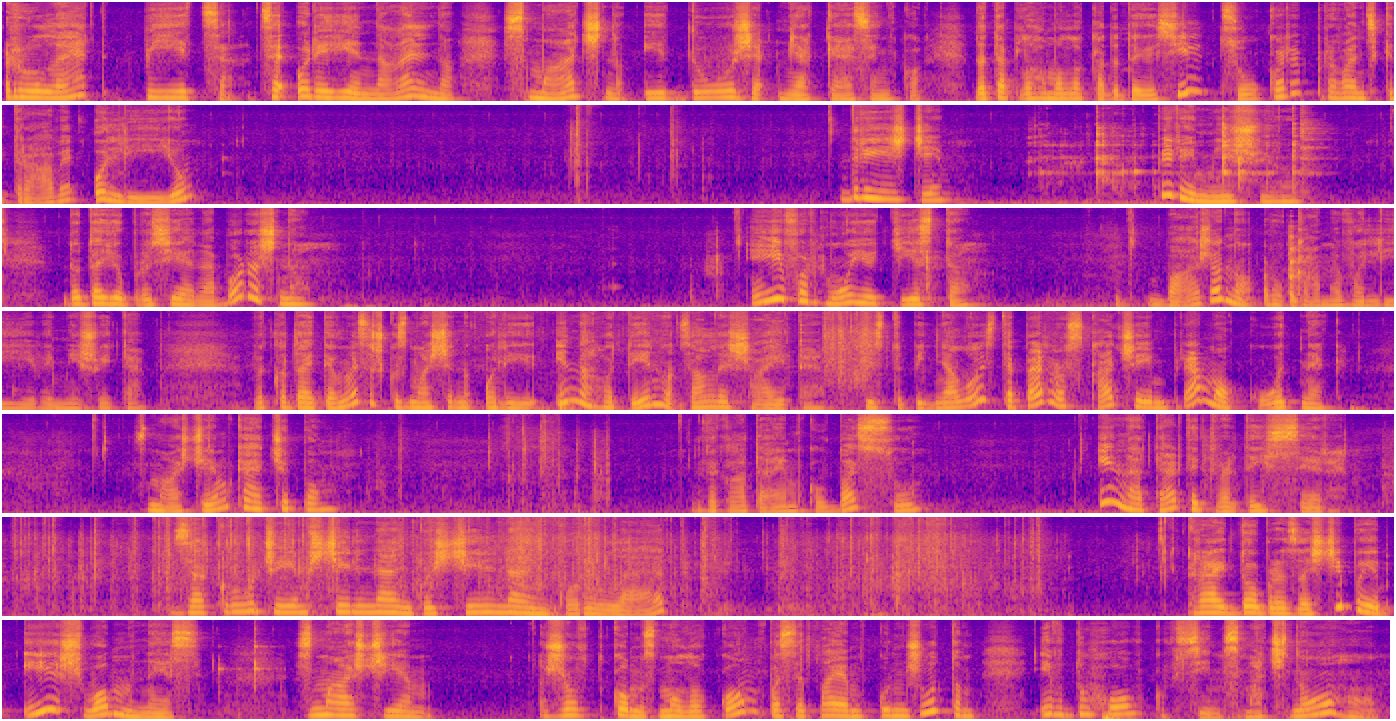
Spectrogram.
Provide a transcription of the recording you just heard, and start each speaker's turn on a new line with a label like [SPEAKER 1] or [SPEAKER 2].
[SPEAKER 1] Рулет піца. Це оригінально, смачно і дуже м'якесенько. До теплого молока додаю сіль, цукор, прованські трави, олію, дріжджі. Перемішую. Додаю просіяне борошно і формую тісто. Бажано руками в олії вимішуйте. Викладайте в мисочку змащену олію і на годину залишайте. Тісто піднялось, тепер розкачуємо прямокутник. Змащуємо кетчупом. Викладаємо ковбасу і натертий твердий сир. Закручуємо щільненько, щільненько рулет. Край добре защіпуємо і швом вниз. Змащуємо жовтком з молоком, посипаємо кунжутом і в духовку всім смачного.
